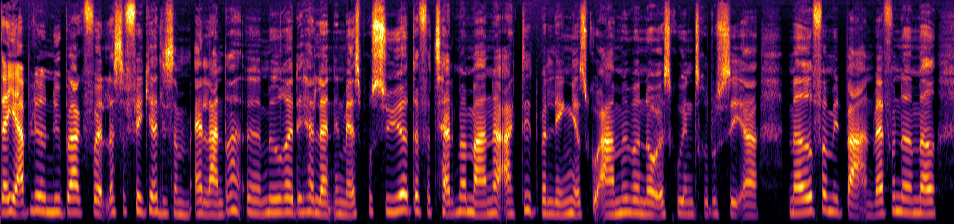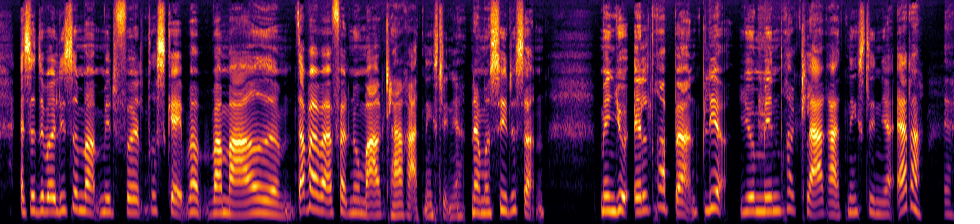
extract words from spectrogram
Da jeg blev nybagt forælder, så fik jeg ligesom alle andre øh, mødre i det her land en masse brosyrer, der fortalte mig meget nøjagtigt, hvor længe jeg skulle amme, hvornår jeg skulle introducere mad for mit barn, hvad for noget mad. Altså det var ligesom, at mit forældreskab var, var meget... Øh, der var i hvert fald nogle meget klare retningslinjer, lad mig sige det sådan. Men jo ældre børn bliver, jo mindre klare retningslinjer er der. Ja.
